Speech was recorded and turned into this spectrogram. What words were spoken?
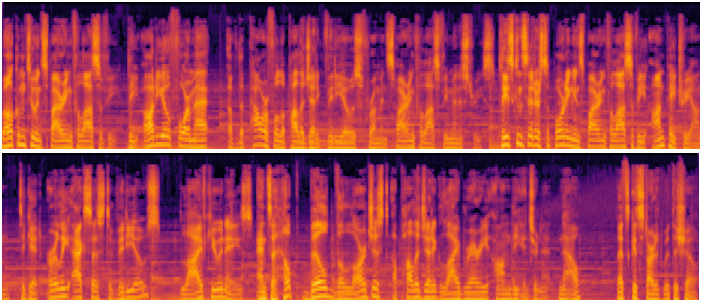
Welcome to Inspiring Philosophy, the audio format of the powerful apologetic videos from Inspiring Philosophy Ministries. Please consider supporting Inspiring Philosophy on Patreon to get early access to videos, live Q&As, and to help build the largest apologetic library on the internet. Now, let's get started with the show.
